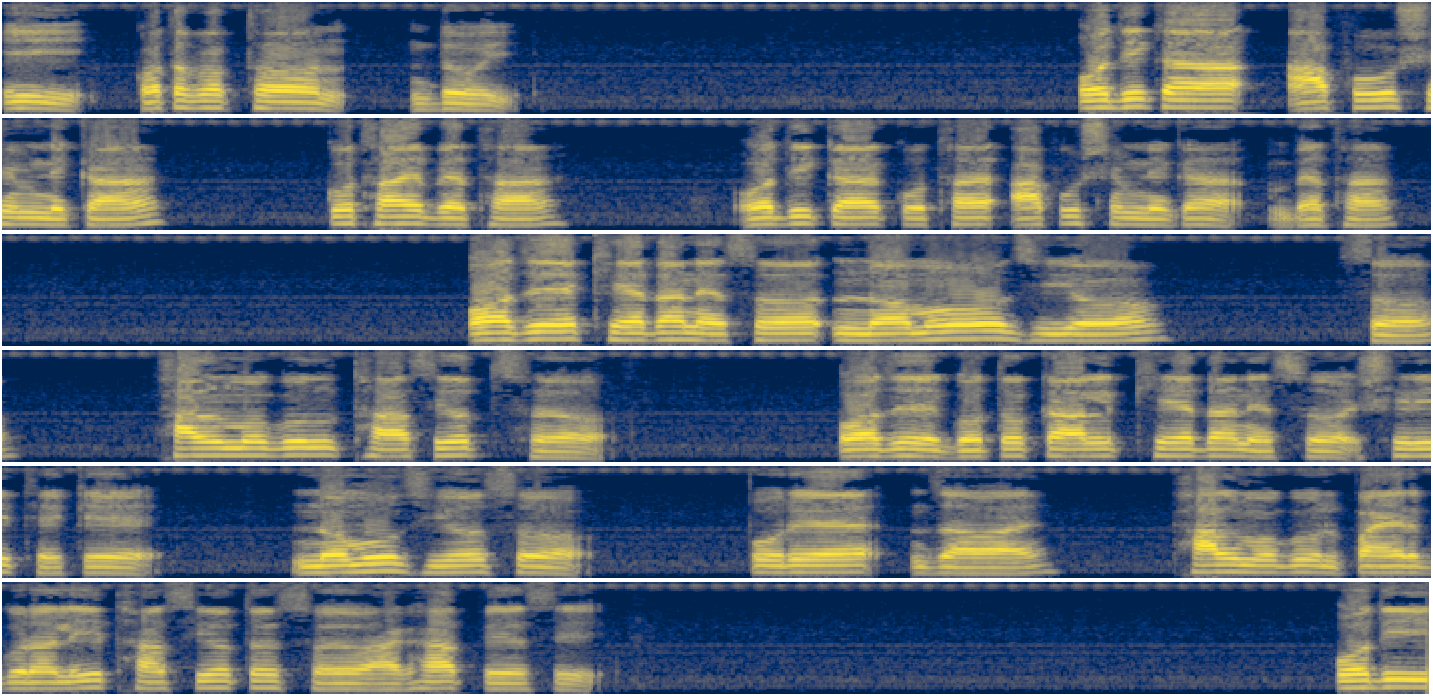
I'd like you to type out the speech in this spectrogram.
ই, কথোপকথন দুই। অধিকা আফু সিমনিকা, কোথায় ব্যথা? অধিকা কোথায় আপু সিমনিকা ব্যথা? অজে খেদানেছ নমো ঝিও স ফালমগুল থাসিয়ৎস অজে গতকাল খেদানেছ সিঁড়ি থেকে নমু নমুঝিয়ছ পড়ে যাওয়ায় ফালমগুল পায়ের গোড়ালি থাসিয়ত আঘাত পেয়েছি। অদি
